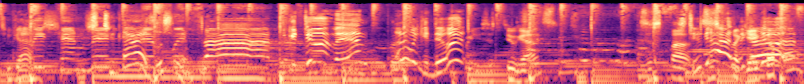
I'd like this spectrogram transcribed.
Two guys. It's two guys. Listen. We can do it, man. I know we can do it. wait, is this two guys? Is this about, Two is this guys. about a gay couple?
